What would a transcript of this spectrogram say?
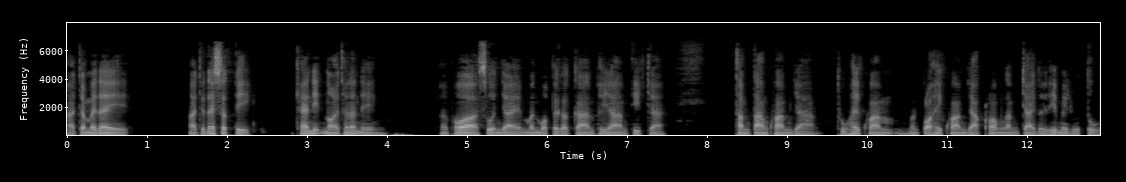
อาจจะไม่ได้อาจจะได้สติแค่นิดหน่อยเท่านั้นเอง เพราะว่าส่วนใหญ่มันหมดไปกับการพยายามที่จะทำตามความอยาก ถูกให้ความมันปล่อยให้ความอยากครอบงำใจโดยที่ไม่รู้ตัว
